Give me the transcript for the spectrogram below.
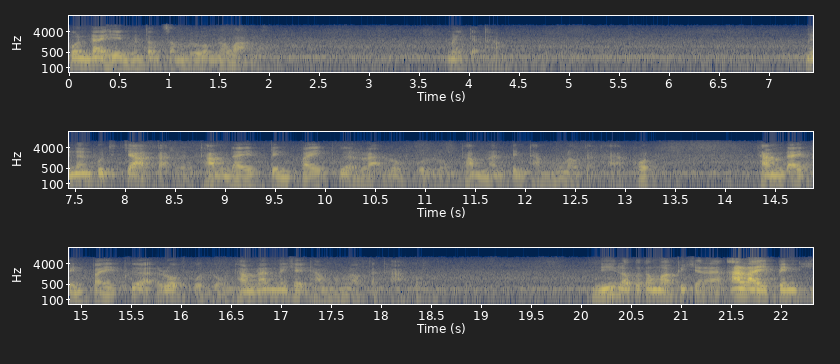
คนได้เห็นมันต้องสำรวมระวังไม่กระทำไม่นั้นพุทธเจ้าตรัดเลยทำใดเป็นไปเพื่อละโลภกรธหลงทำนั้นเป็นธรรมของเราตถาคต ทำใดเป็นไปเพื่อโลภโกรธหลงทำนั้นไม่ใช่ธรรมของเราตถาคตนี้เราก็ต้องมาพิจารณาอะไรเป็นเห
